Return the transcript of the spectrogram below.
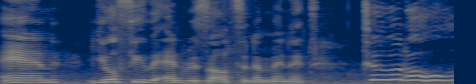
And you'll see the end results in a minute. Toodles.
